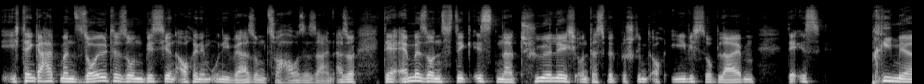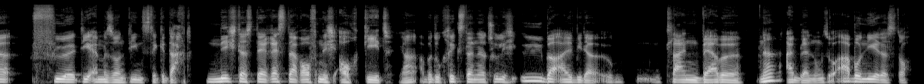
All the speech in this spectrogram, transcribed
ich- denke halt, man sollte so ein bisschen auch in dem Universum zu Hause sein. Also der Amazon Stick ist natürlich, und das wird bestimmt auch ewig so bleiben, der ist primär für die Amazon-Dienste gedacht. Nicht, dass der Rest darauf nicht auch geht, ja, aber du kriegst dann natürlich überall wieder irgendeinen kleinen Werbe, ne, so abonnier das doch.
